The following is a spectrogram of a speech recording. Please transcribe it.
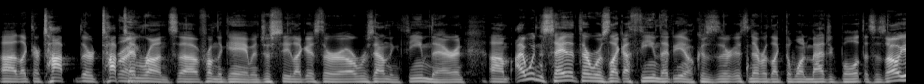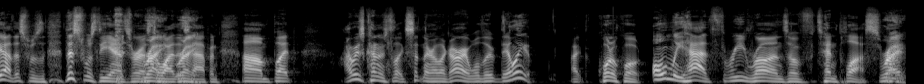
uh, like their top their top ten runs uh, from the game, and just see like is there a resounding theme there? And um, I wouldn't say that there was like a theme that you know because it's never like the one magic bullet that says, oh yeah, this was this was the answer as to why this right. happened. Um, but I was kind of like sitting there like, all right, well they, they only. I, quote unquote only had three runs of 10 plus right,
